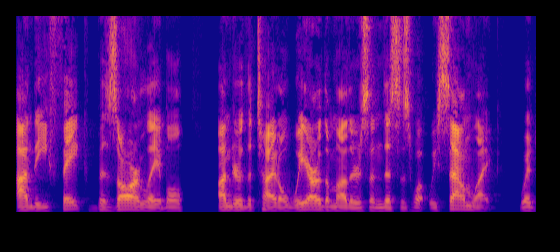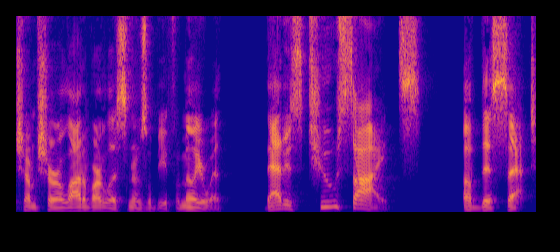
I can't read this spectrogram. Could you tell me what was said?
on the fake Bizarre label under the title We Are the Mothers and This Is What We Sound Like, which I'm sure a lot of our listeners will be familiar with. That is two sides of this set,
